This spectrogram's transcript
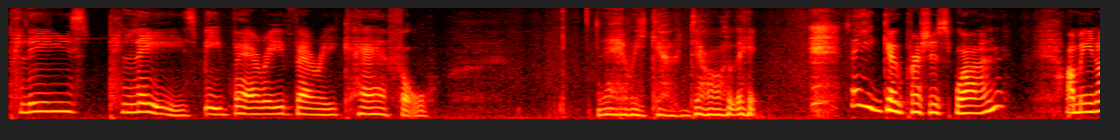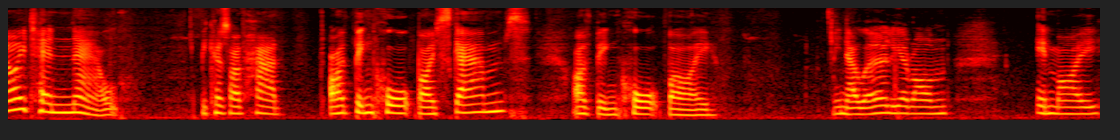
please, please be very, very careful. There we go, darling. There you go, precious one. I mean, I tend now, because I've had, I've been caught by scams. I've been caught by you know, earlier on in my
